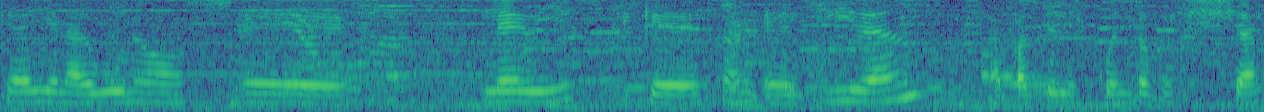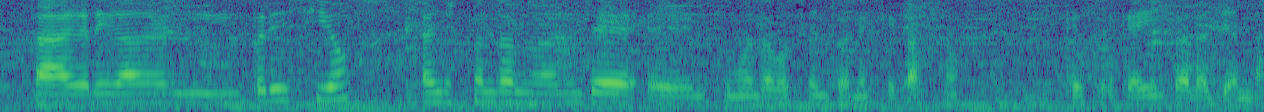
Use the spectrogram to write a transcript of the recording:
que hay en algunos eh, levis que son el clearance, aparte del descuento que ya está agregado el precio, el descuento normalmente el 50% en este caso, que es el que hay en toda la tienda.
